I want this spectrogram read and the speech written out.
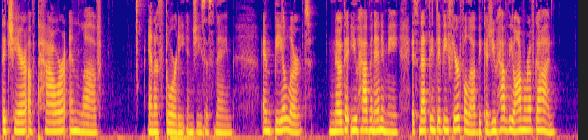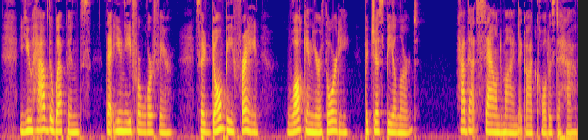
the chair of power and love and authority in Jesus' name. And be alert. Know that you have an enemy. It's nothing to be fearful of because you have the armor of God. You have the weapons that you need for warfare. So don't be afraid. Walk in your authority, but just be alert. Have that sound mind that God called us to have.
